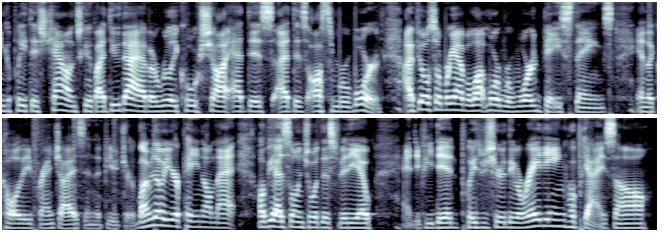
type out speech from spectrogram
and complete this challenge. Because if I do that, I have a really cool shot at this at this awesome reward. I feel so we're gonna have a lot more reward based things in the Call of Duty franchise in the future. Let me know your opinion on that. Hope you guys all enjoyed this video, and if you did, please be sure to leave a rating. Hope you guys all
